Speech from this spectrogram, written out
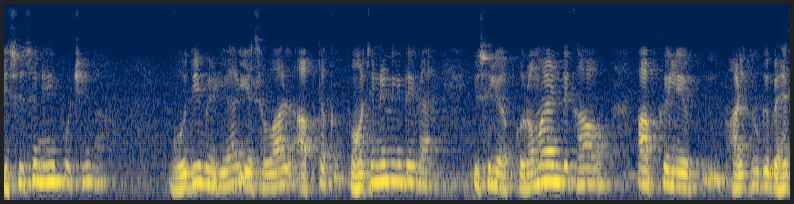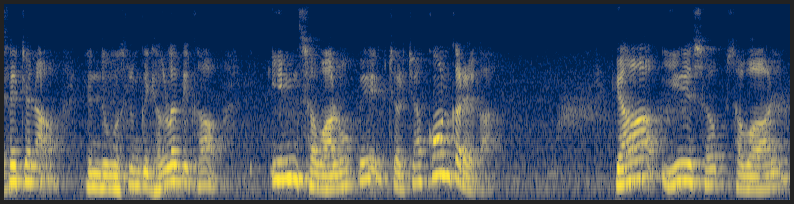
किसी से नहीं पूछेगा। गोदी मीडिया ये सवाल आप तक पहुँचने नहीं दे रहा है। इसलिए आपको रामायण दिखाओ, आपके लिए फालतू की बहसें चलाओ, हिंदू मुस्लिम के झगड़ा दिखाओ, इन सवालों पे चर्चा कौन करेगा? क्या ये सब सवाल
